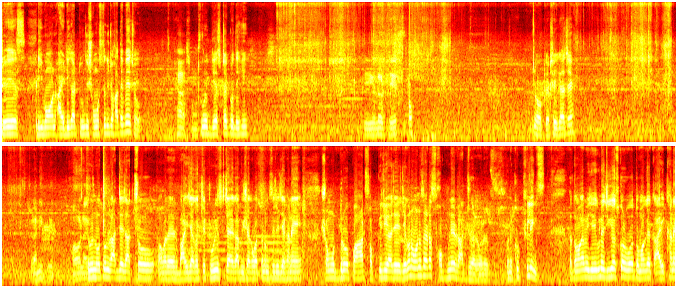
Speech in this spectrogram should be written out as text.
ড্রেস রিবন আইডি কার্ড তুমি কি সমস্ত কিছু হাতে পেয়েছ? হ্যাঁ তুমি ড্রেসটা একটু দেখি। এইগুলো ড্রেস ওকে ঠিক আছে। তুমি নতুন রাজ্যে যাচ্ছ আমাদের ভাইজাগ হচ্ছে ট্যুরিস্ট জায়গা বিশাখাপত্তনম সিটি যেখানে সমুদ্র পাহাড় সব কিছুই আছে। যে কোনো মানুষের একটা স্বপ্নের রাজ্য জায়গা বলে মানে খুব ফিলিংস তা তোমাকে আমি যেগুলো জিজ্ঞেস করব তোমাকে এখানে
